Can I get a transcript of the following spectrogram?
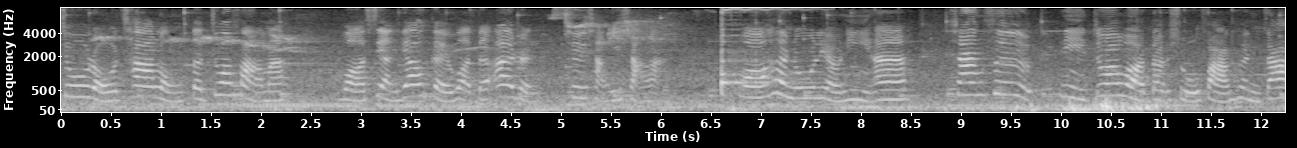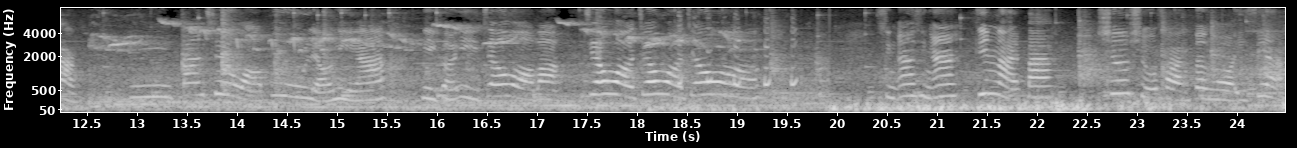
猪肉叉龙的做法吗？我想要给我的爱人去尝一尝啊。我很无聊你啊，上次你做我的厨房很脏。嗯，但是我不无聊你啊，你可以教我吧，教我教我教我。行啊行啊，进来吧，去厨房等我一下。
